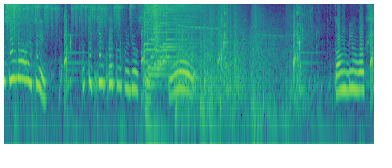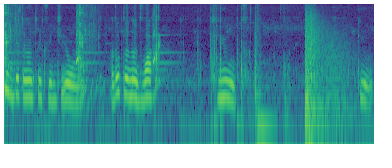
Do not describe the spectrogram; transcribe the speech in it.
издеваетесь! Тут такие беты придется. Что? Там, блин, вообще где-то на 3 квинтиллиона. А тут на 2 кьюб. Кьюб.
